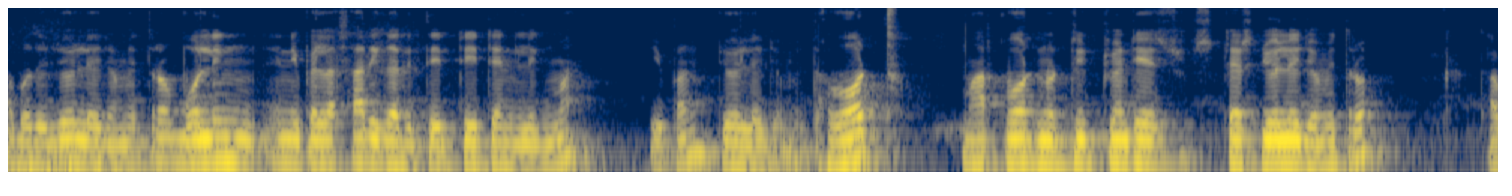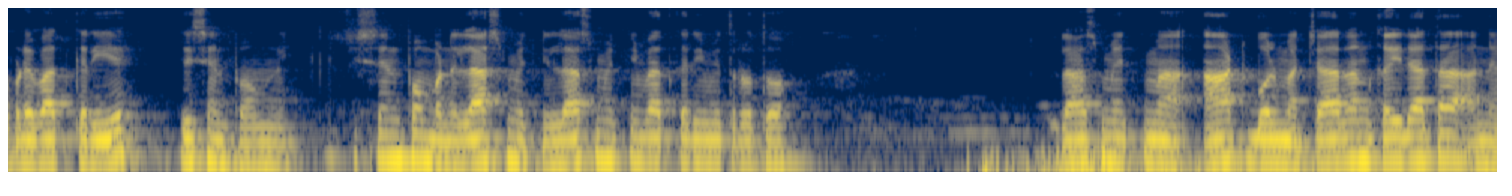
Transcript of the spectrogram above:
આ બધું જોઈ લેજો મિત્રો. બોલિંગ એની પહેલાં સારી કરી હતી ટી ટેન લીગમાં એ પણ જોઈ લેજો મિત્રો. વોટ માર્ક વોટનું ટી ટ્વેન્ટી ટેસ્ટ જોઈ લેજો મિત્રો. તો આપણે વાત કરીએ રિસેન્ટ ફોર્મની રિસેન્ટ ફોર્મ અને લાસ્ટ મેચની લાસ્ટ મેચની વાત કરીએ મિત્રો તો લાસ્ટ મેચમાં આઠ બોલમાં ચાર રન કર્યા હતા અને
